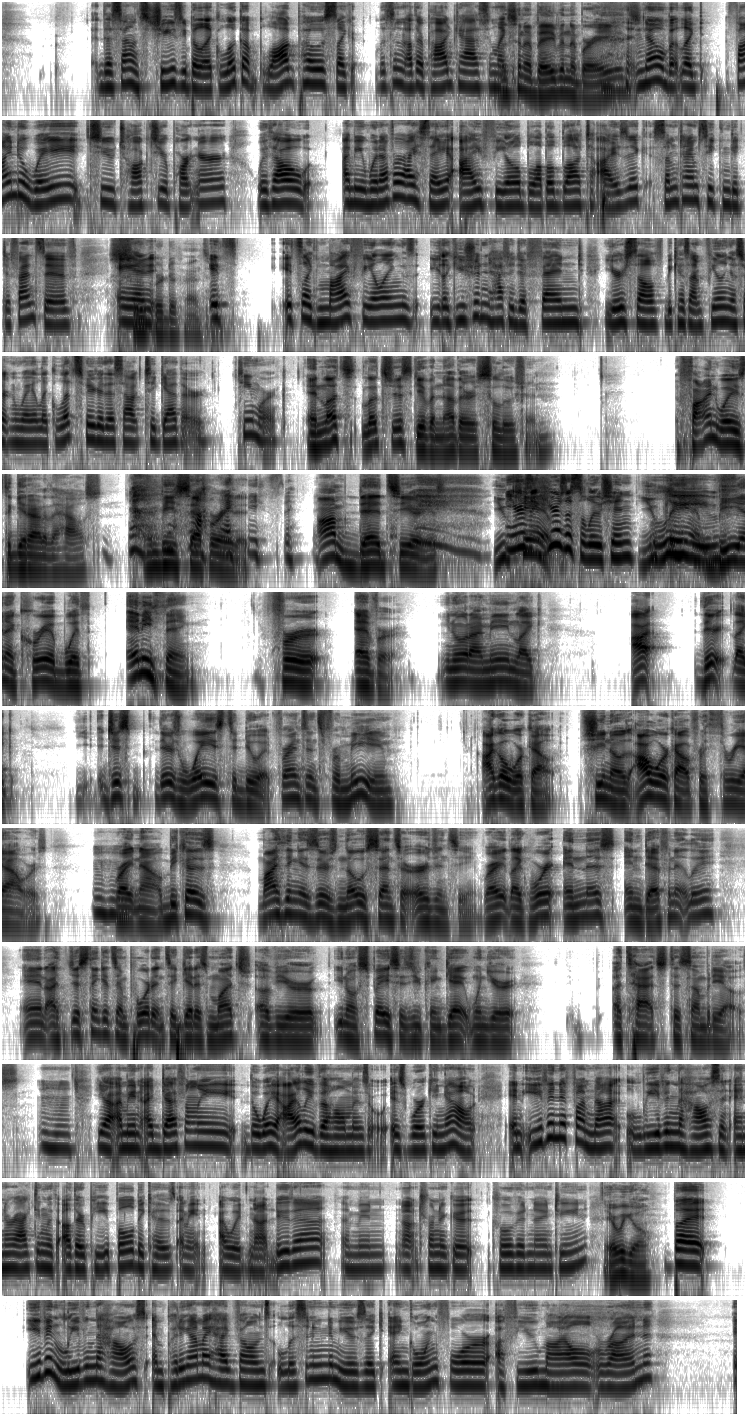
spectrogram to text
this sounds cheesy, but like look up blog posts, like listen to other podcasts and like Listen to Babe in the Braids. no, but like find a way to talk to your partner without. I mean, whenever I say I feel blah blah blah to Isaac, sometimes he can get defensive, and super defensive. it's it's like my feelings. you- Like you shouldn't have to defend yourself because I'm feeling a certain way. Like let's figure this out together. Teamwork. and let's let's just give another solution. Find ways to get out of the house and be separated. I'm dead serious. You Here's a, can't here's a solution. you Leave. can't be in a crib with anything forever. You know what I mean? Like I there like just there's ways to do it. For instance, for me, I go work out. She knows I'll work out for 3 hours mm-hmm. right now because my thing is there's no sense of urgency, right? Like we're in this indefinitely and I just think it's important to get as much of your, you know, space as you can get when you're attached to somebody else. Mm-hmm. Yeah, I mean, I definitely the way I leave the home is is working out. And even if I'm not leaving the house and interacting with other people because I mean, I would not do that. I mean, not trying to get COVID-19, Here we go. but even leaving the house and putting on my headphones, listening to music and going for a few mile run,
